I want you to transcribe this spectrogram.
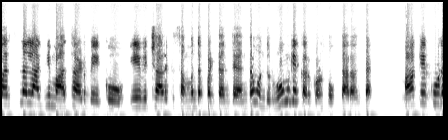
ಪರ್ಸನಲ್ ಆಗಿ ಮಾತಾಡ್ಬೇಕು ಈ ವಿಚಾರಕ್ಕೆ ಸಂಬಂಧಪಟ್ಟಂತೆ ಅಂತ ಒಂದು ರೂಮ್ಗೆ ಕರ್ಕೊಂಡು ಹೋಗ್ತಾರಂತೆ. ಆಕೆ ಕೂಡ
